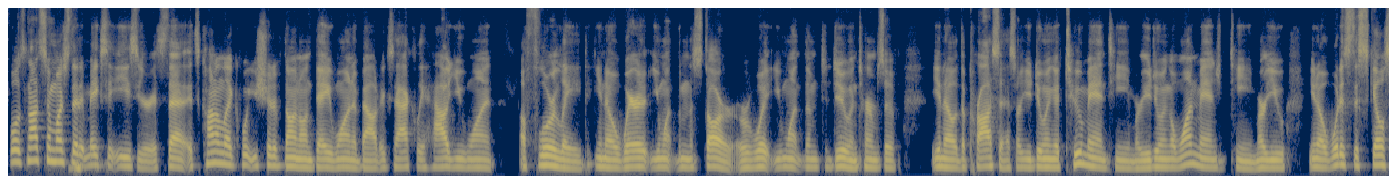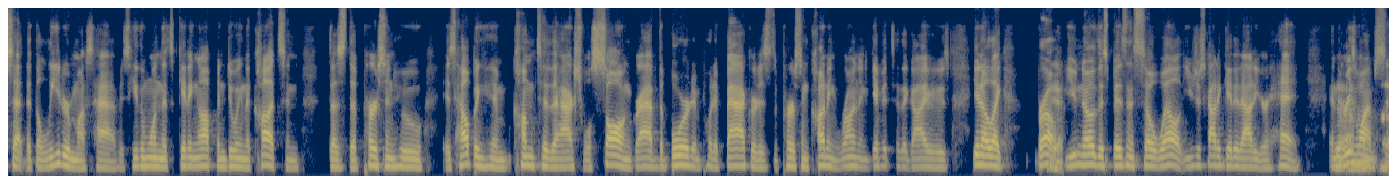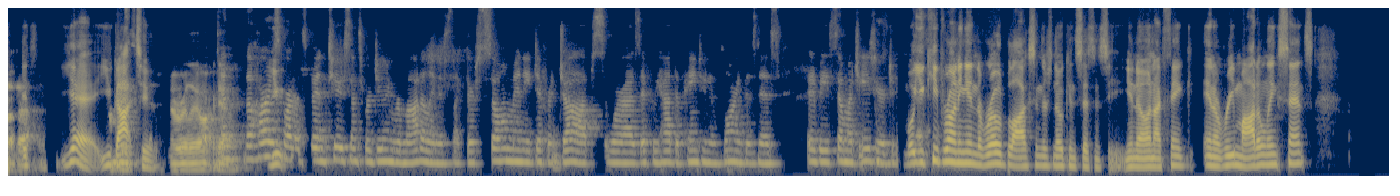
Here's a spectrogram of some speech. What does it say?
Well, it's not so much that it makes it easier. It's that it's kind of like what you should have done on day one about exactly how you want a floor laid, you know, where you want them to start or what you want them to do in terms of, you know, the process. Are you doing a two man team? Are you doing a one man team? Are you, you know, what is the skill set that the leader must have? Is he the one that's getting up and doing the cuts? And does the person who is helping him come to the actual saw and grab the board and put it back? Or does the person cutting run and give it to the guy who's, you know, like, bro, Yeah. you know this business so well. You just got to get it out of your head. And the reason why I'm not saying it's yeah, you got to. They really are. Yeah. And the hardest You- part has been too, since we're doing remodeling, is like there's so many different jobs. Whereas if we had the painting and flooring business, it'd be so much easier to. do Well, you keep running into roadblocks and there's no consistency, you know. And I think in a remodeling sense,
